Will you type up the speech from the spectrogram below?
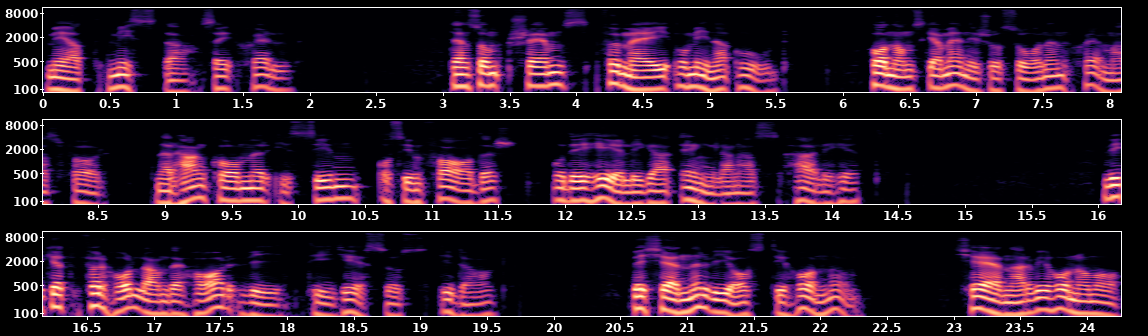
med att mista sig själv? Den som skäms för mig och mina ord, honom ska Människosonen skämmas för när han kommer i sin och sin faders och de heliga änglarnas härlighet. Vilket förhållande har vi till Jesus idag? Bekänner vi oss till honom? Tjänar vi honom och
